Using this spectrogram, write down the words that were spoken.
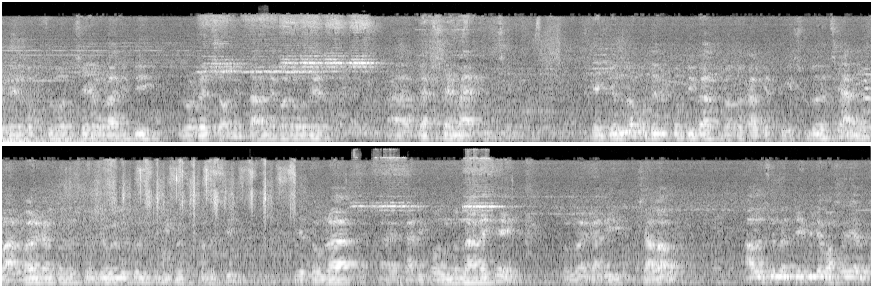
এদের বক্তব্য হচ্ছে, ওরা যদি রোডে চলে, তাহলে পরে ওদের ব্যবসায় মায়ের হচ্ছে সেই জন্য ওদের প্রতিবাদ গতকালকে থেকে শুরু হয়েছে। আমি বারবার কালকে ওদের সঙ্গে যোগাযোগ করেছি রিকোয়েস্ট করেছি যে তোমরা গাড়ি বন্ধ না রেখে তোমরা গাড়ি চালাও। আলোচনার টেবিলে বসা যাবে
